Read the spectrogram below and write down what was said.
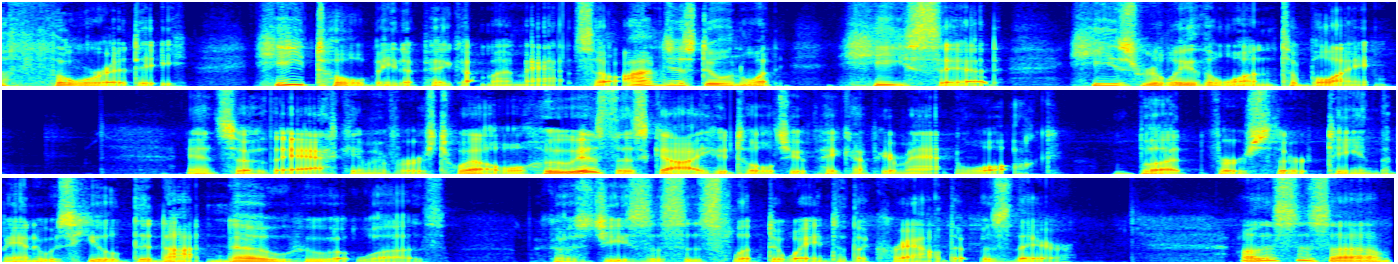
authority. He told me to pick up my mat, so I'm just doing what he said. He's really the one to blame. And so they ask him in verse 12, Well, who is this guy who told you to pick up your mat and walk? But verse 13, the man who was healed did not know who it was because Jesus had slipped away into the crowd that was there. Well, this is a,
